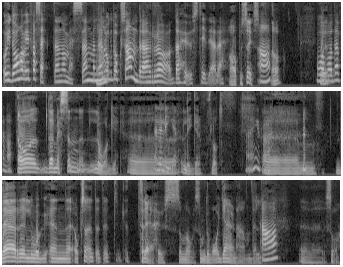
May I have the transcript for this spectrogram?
Och idag har vi facetten och mässen men där Mm. låg det också andra röda hus tidigare. Ja precis. Ja. Ja. Och vad Eh, var det för något? Ja, där mässen låg. Eh, Eller ligger. Ligger, förlåt. Ungefär. Ehm, där låg en, också ett, ett, ett, ett trähus som, som då var järnhandel. Ja, Eh, så.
